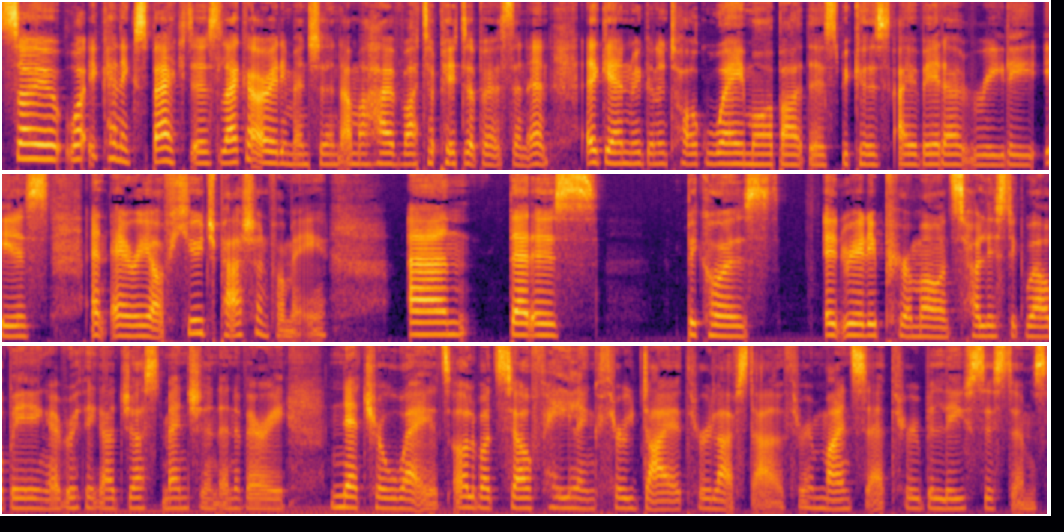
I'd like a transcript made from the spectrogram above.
So, what you can expect is, like I already mentioned, I'm a high Vata Pitta person. And again, we're going to talk way more about this because Ayurveda really is an area of huge passion for me. And that is because it really promotes holistic well-being everything i just mentioned in a very natural way it's all about self-healing through diet through lifestyle through mindset through belief systems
